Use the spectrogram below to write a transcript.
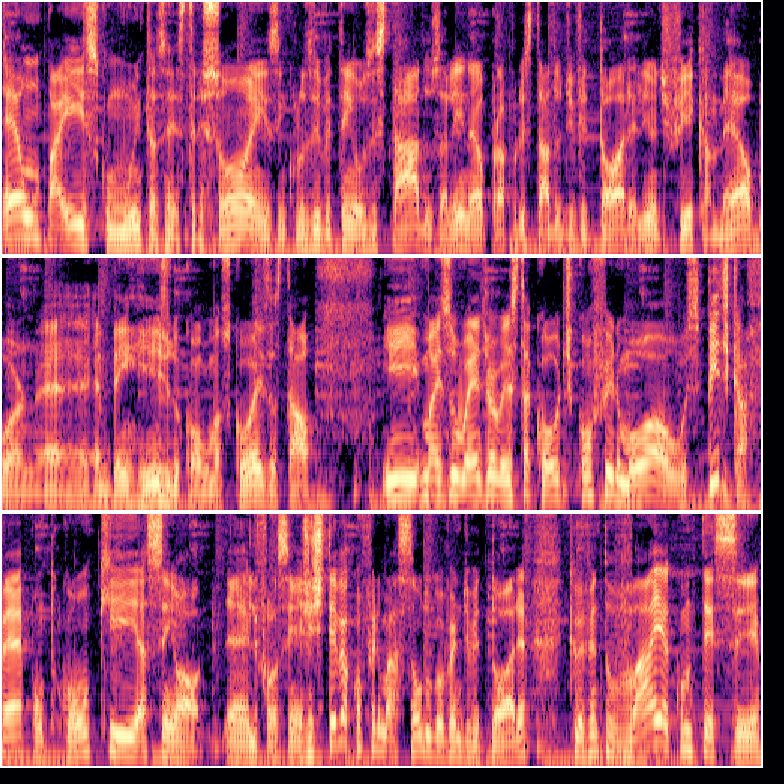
É um país com muitas restrições, inclusive tem os estados ali, né? O próprio estado de Vitória, ali onde fica, Melbourne, é, é bem rígido com algumas coisas tal. E, mas o Andrew Coach confirmou ao speedcafé.com que, assim, ó, é, ele falou assim: a gente teve a confirmação do governo de Vitória que o evento vai acontecer.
